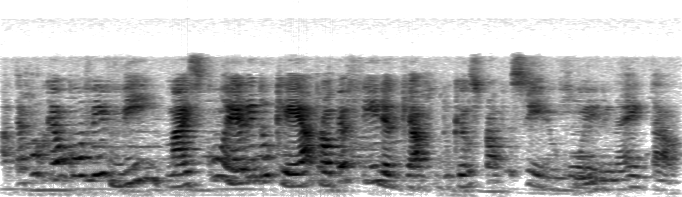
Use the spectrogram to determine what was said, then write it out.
Até porque eu convivi mais com ele do que a própria filha, do que, a- do que os próprios filhos com Sim. ele, né? E tal.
